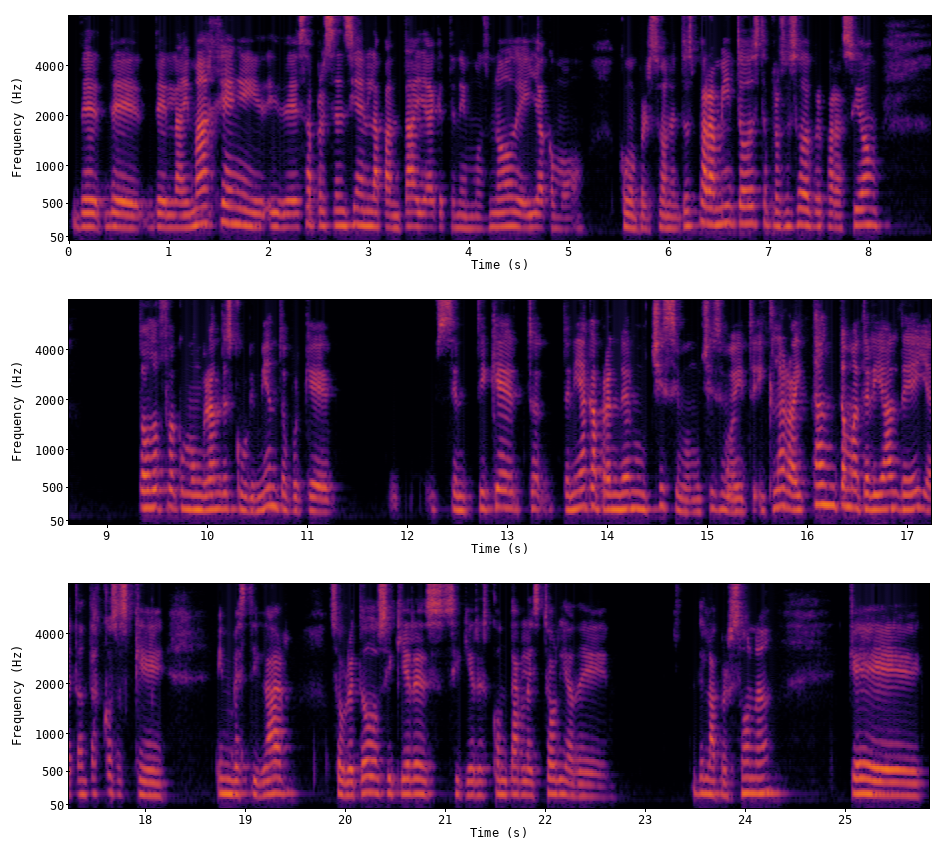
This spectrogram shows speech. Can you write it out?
de, de, de la imagen y, de esa presencia en la pantalla que tenemos, ¿no? De ella como, como persona. Entonces, para mí, todo este proceso de preparación, todo fue como un gran descubrimiento porque sentí que tenía que aprender muchísimo, muchísimo. Y, y, claro, hay tanto material de ella, tantas cosas que investigar, sobre todo si quieres, si quieres contar la historia de, de la persona, que,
